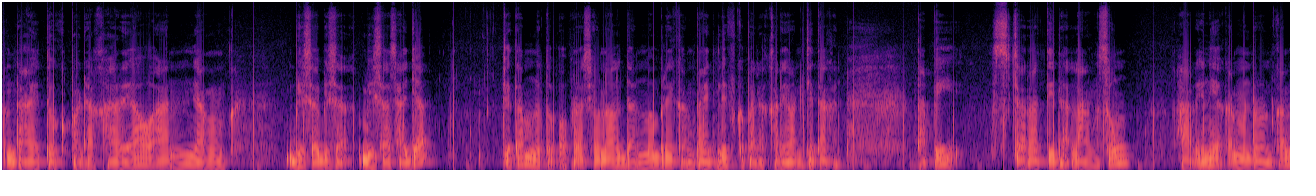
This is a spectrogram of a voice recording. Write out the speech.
entah itu kepada karyawan yang bisa bisa bisa saja kita menutup operasional dan memberikan paid leave kepada karyawan kita kan. Tapi secara tidak langsung hal ini akan menurunkan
